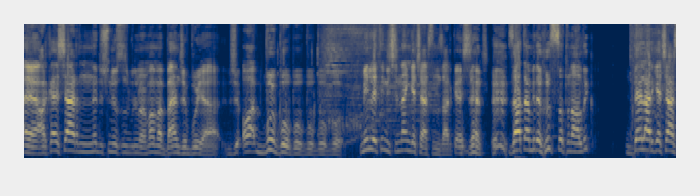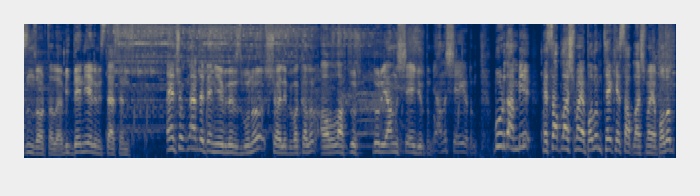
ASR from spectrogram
Ee, arkadaşlar ne düşünüyorsunuz bilmiyorum ama bence bu ya. Bu bu bu bu bu bu. Milletin içinden geçersiniz arkadaşlar. Zaten bir de hız satın aldık. Deler geçersiniz ortalığı. Bir deneyelim isterseniz. En çok nerede deneyebiliriz bunu? Şöyle bir bakalım. Allah dur. Dur yanlış şeye girdim. Yanlış şeye girdim. Buradan bir hesaplaşma yapalım. Tek hesaplaşma yapalım.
